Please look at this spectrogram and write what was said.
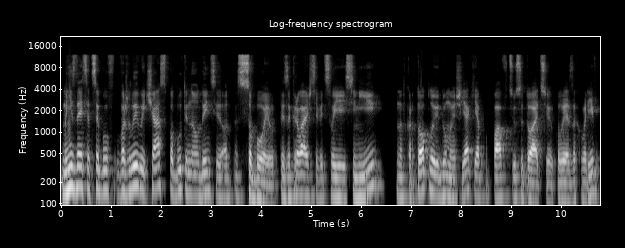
мені здається, це був важливий час побути наодинці од- з собою. Ти закриваєшся від своєї сім'ї над картоплею і думаєш, як я попав в цю ситуацію, коли я захворів.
